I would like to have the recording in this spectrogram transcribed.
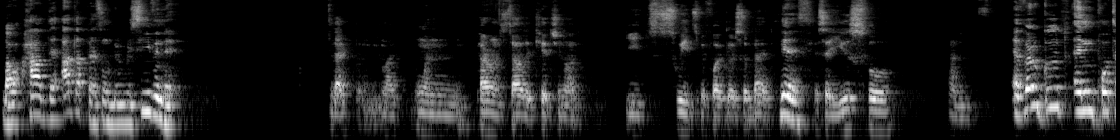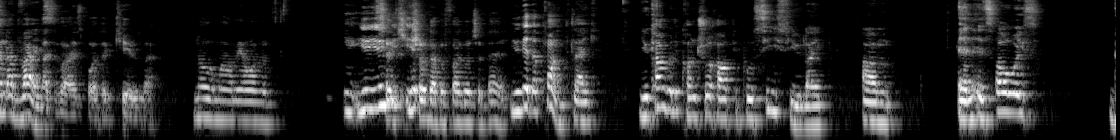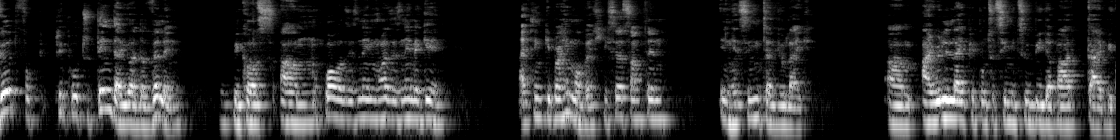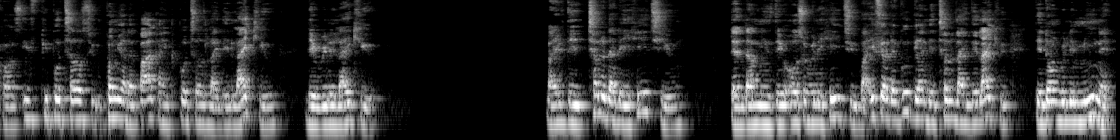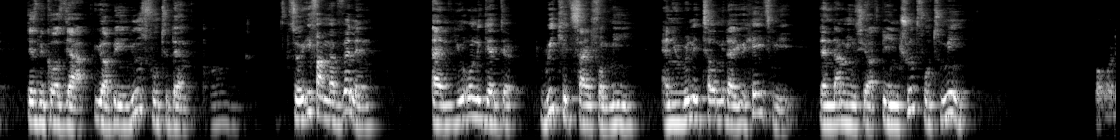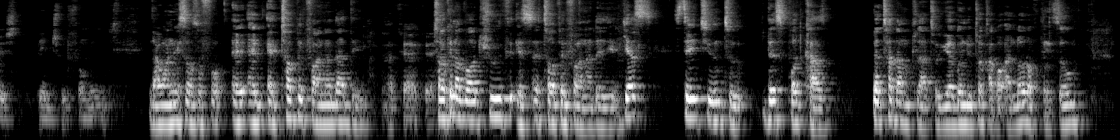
but how the other person will be receiving it. Like like when parents tell the kids, you know, eat sweets before it goes to bed. Yes, It's a useful and a very good and important advice. advice, for the kid like, no, mommy, I want You, you, to you, take you, sugar before I go to bed. you get the point. Like, you can't really control how people sees you. Like, um, and it's always good for p- people to think that you are the villain, because um, what was his name? What's his name again? I think Ibrahimovic. He said something in his interview like, um, I really like people to see me to be the bad guy because if people tells you when you're the bad guy and people tells like they like you, they really like you. But if they tell you that they hate you, then that means they also really hate you. But if you're the good guy and they tell you like they like you, they don't really mean it just because they are you are being useful to them. So if I'm a villain and you only get the wicked side from me and you really tell me that you hate me, then that means you are being truthful to me. But what is being truthful means? That one is also for a, a, a topic for another day. Okay, okay. Talking about truth is a topic for another day. Just stay tuned to this podcast, Better Than Plato. We are going to talk about a lot of things. So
